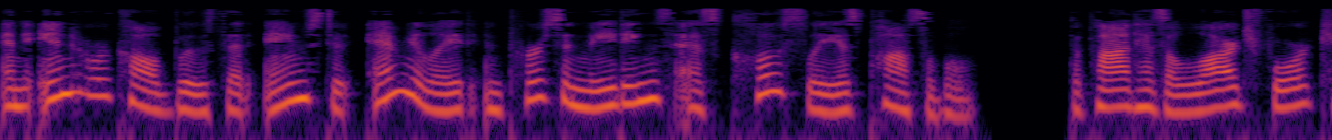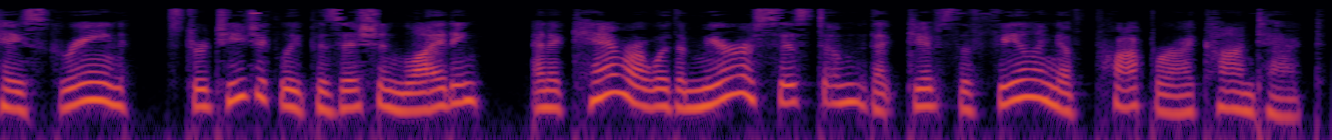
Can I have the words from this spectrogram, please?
an indoor call booth that aims to emulate in person meetings as closely as possible. The pod has a large 4K screen, strategically positioned lighting, and a camera with a mirror system that gives the feeling of proper eye contact.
